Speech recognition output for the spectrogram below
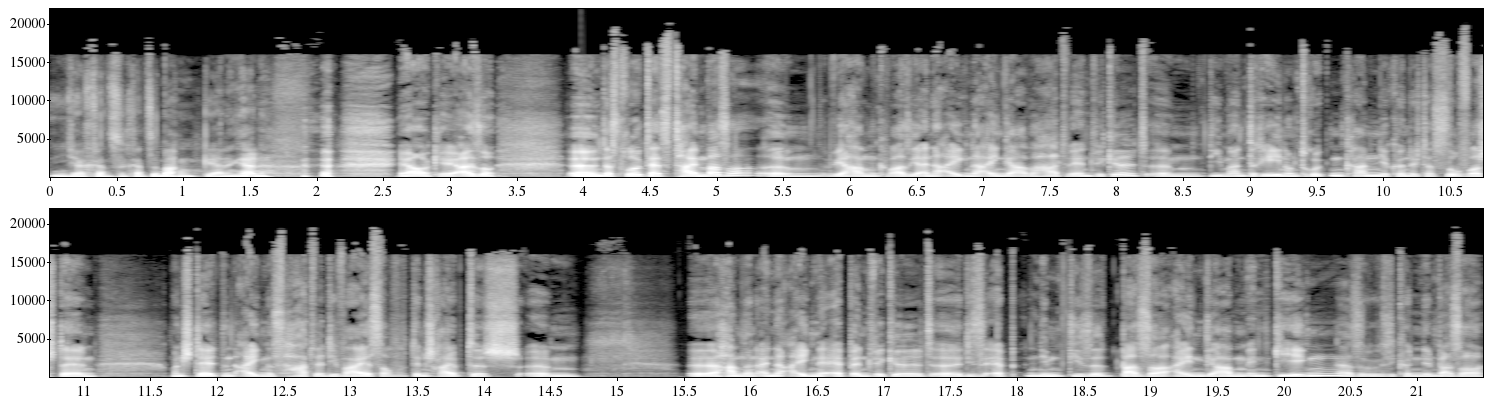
Ja, kannst, kannst du machen. Gerne, gerne. ja, okay. Also, äh, das Produkt heißt Timebuzzer. Ähm, wir haben quasi eine eigene Eingabehardware entwickelt, ähm, die man drehen und drücken kann. Ihr könnt euch das so vorstellen, man stellt ein eigenes Hardware-Device auf den Schreibtisch, ähm, äh, haben dann eine eigene App entwickelt. Äh, diese App nimmt diese Buzzer-Eingaben entgegen. Also Sie können den Buzzer,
